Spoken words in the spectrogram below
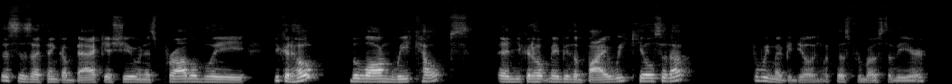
this is I think a back issue and it's probably you could hope the long week helps and you could hope maybe the bye week heals it up we might be dealing with this for most of the year.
